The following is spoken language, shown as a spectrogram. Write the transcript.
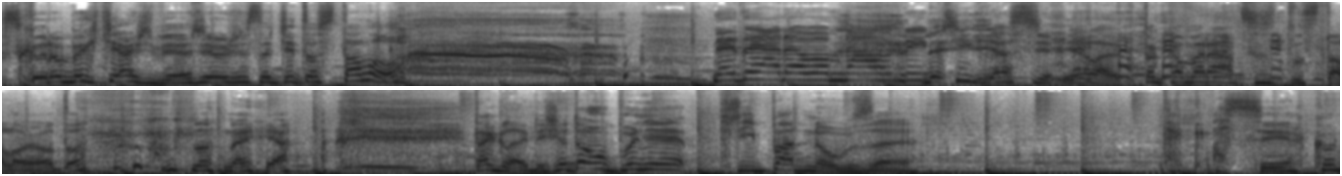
Skoro bych ti až věřil, že se ti to stalo. Ne, to já dávám náhodný Ne, příklad. jasně, jele, to kamarád se to stalo, jo, to, no ne já. Takhle, když je to úplně případ nouze, asi jako,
